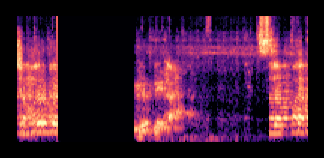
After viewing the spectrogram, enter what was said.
शंभर रुपये घेतलेला आहे. सत्तर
